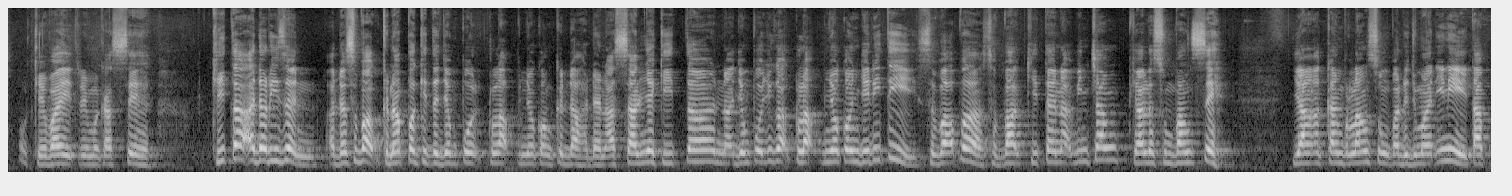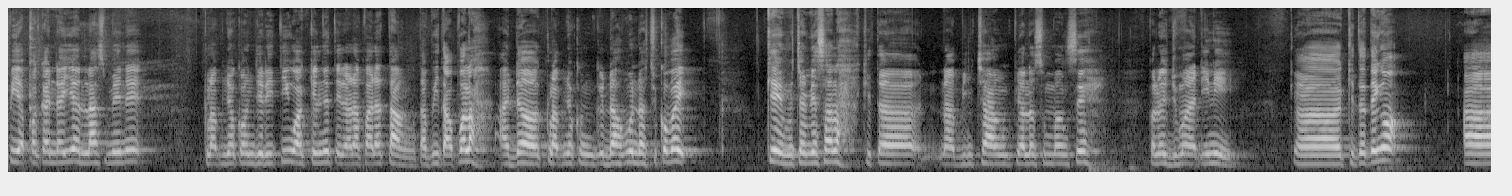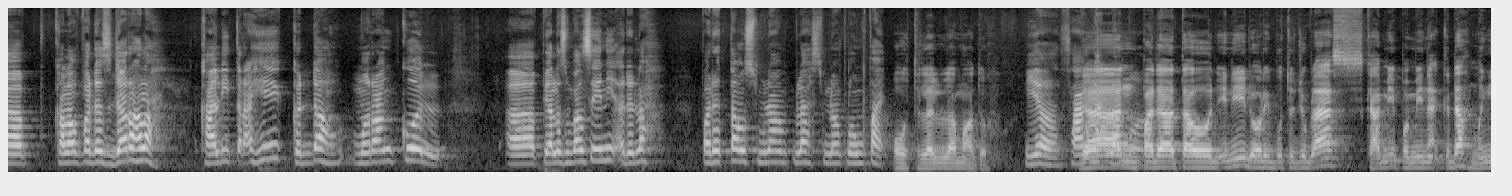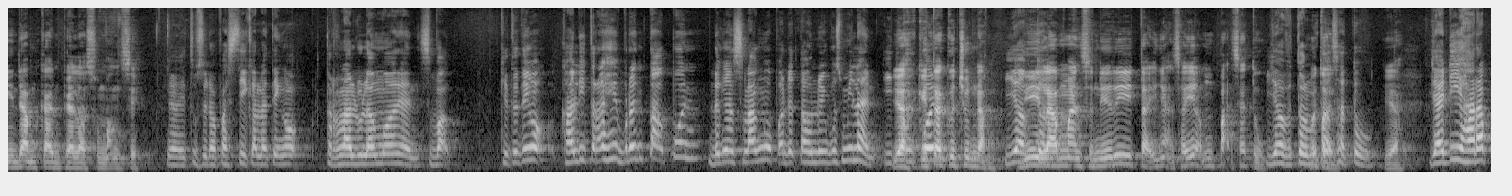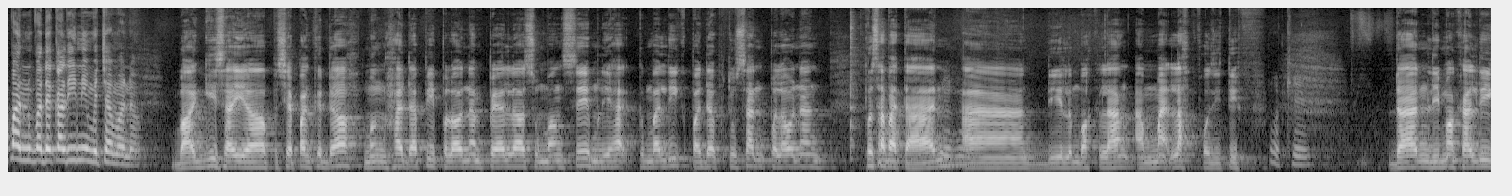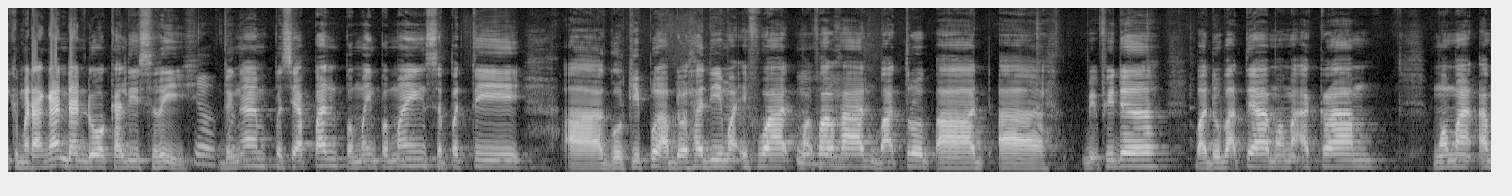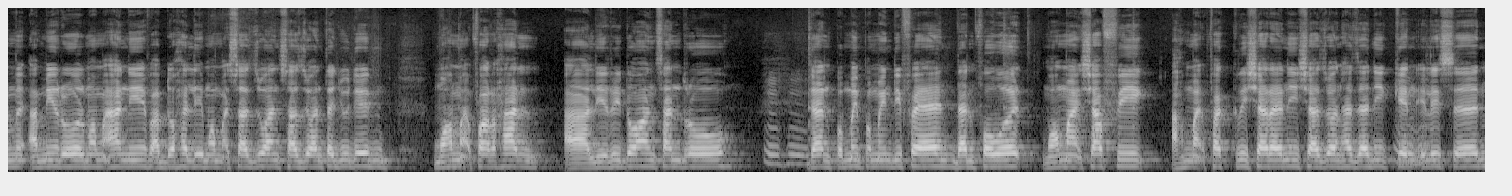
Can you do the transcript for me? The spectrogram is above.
Okey, baik. Terima kasih. Kita ada reason, ada sebab kenapa kita jemput kelab penyokong Kedah dan asalnya kita nak jemput juga kelab penyokong JDT. Sebab apa? Sebab kita nak bincang Piala Sumbangsih yang akan berlangsung pada Jumaat ini. Tapi apakan daya last minute kelab penyokong JDT wakilnya tidak dapat datang. Tapi tak apalah, ada kelab penyokong Kedah pun dah cukup baik. Okey, macam biasalah kita nak bincang Piala Sumbangsih pada Jumaat ini. Uh, kita tengok uh, kalau pada sejarah lah, kali terakhir Kedah merangkul uh, Piala Sumbangsih ini adalah pada tahun 1994. Oh, terlalu lama tu. Ya, sangat Dan lama. pada tahun ini 2017 kami peminat Kedah mengidamkan Piala Sumangsih. Ya, itu sudah pasti kalau tengok terlalu lama kan. Sebab kita tengok kali terakhir berentak pun dengan Selangor pada tahun 2009. Itu Ya, pun, kita kecundang. Ya, Di betul. laman sendiri tak ingat saya 4-1. Ya, betul, 4-1. Ya. Jadi harapan pada kali ini macam mana? Bagi saya, persiapan Kedah menghadapi perlawanan Piala Sumbangsi melihat kembali kepada keputusan perlawanan persahabatan mm-hmm. uh, di Lembah Kelang amatlah positif. Okey. Dan lima kali kemenangan dan dua kali seri. Ya, betul. Dengan persiapan pemain-pemain seperti uh, goalkeeper Abdul Hadi Mak Ifwat, Mak Farhan, Batrub, uh, uh, midfielder, Badul Bakhtiar, Muhammad Akram, Muhammad Am- Amirul, Muhammad Hanif, Abdul Halim, Muhammad Syazwan, Syazwan Tajuddin, Muhammad Farhan, uh, Liridon, Sandro, mm-hmm. dan pemain-pemain defense dan forward Muhammad Syafiq, Ahmad Fakri Syarani, Syazwan Hazani, Ken mm-hmm. Ellison.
